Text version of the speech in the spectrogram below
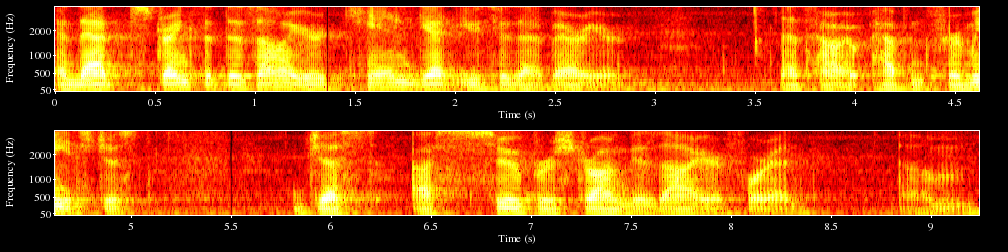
And that strength of desire can get you through that barrier. That's how it happened for me. It's just, just a super strong desire for it. Um,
